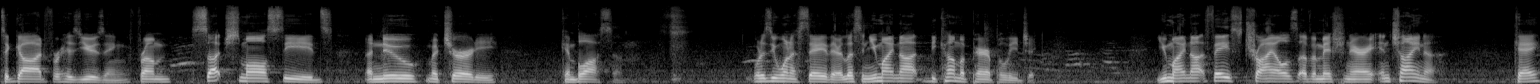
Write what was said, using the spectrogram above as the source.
to God for his using. From such small seeds, a new maturity can blossom. What does he want to say there? Listen, you might not become a paraplegic. You might not face trials of a missionary in China, okay?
